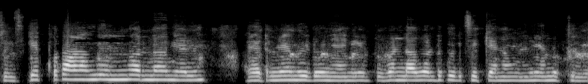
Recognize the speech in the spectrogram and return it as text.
ചേച്ചിക്ക് എപ്പൊ കാണാൻ തോന്നുന്നു പറഞ്ഞു കഴിഞ്ഞാലും ഏട്ടനെ ഞാൻ വിടും. ഞാൻ ഇപ്പൊ പറഞ്ഞിട്ട് പിടിച്ചിരിക്കാനോ ഒന്നും ഞാൻ നിൽക്കില്ല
